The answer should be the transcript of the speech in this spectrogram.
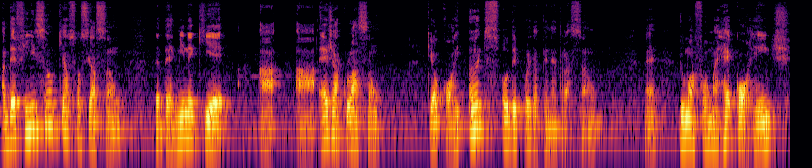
a definição que a associação determina é que é a, a ejaculação que ocorre antes ou depois da penetração, né, de uma forma recorrente,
